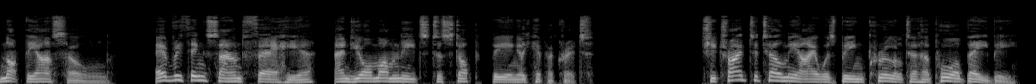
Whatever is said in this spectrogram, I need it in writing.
not the asshole. Everything sound fair here, and your mom needs to stop being a hypocrite. She tried to tell me I was being cruel to her poor baby.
